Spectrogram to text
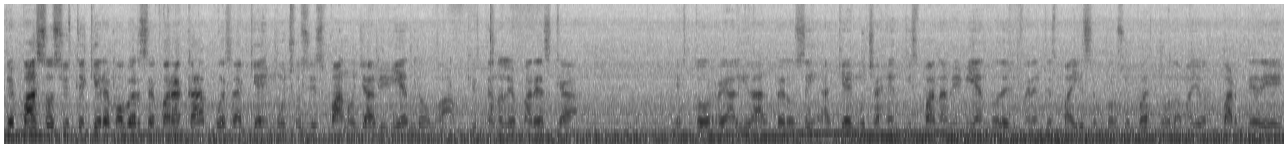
De paso, si usted quiere moverse para acá, pues aquí hay muchos hispanos ya viviendo, aunque a usted no le parezca esto realidad, pero sí, aquí hay mucha gente hispana viviendo de diferentes países, por supuesto, la mayor parte de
